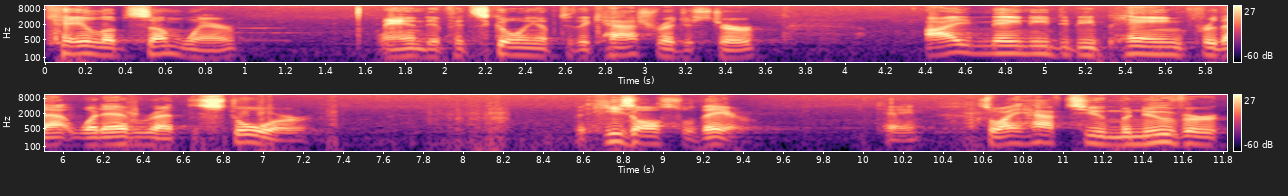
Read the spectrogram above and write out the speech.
Caleb somewhere, and if it's going up to the cash register, I may need to be paying for that whatever at the store, but he's also there. Okay? So I have to maneuver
